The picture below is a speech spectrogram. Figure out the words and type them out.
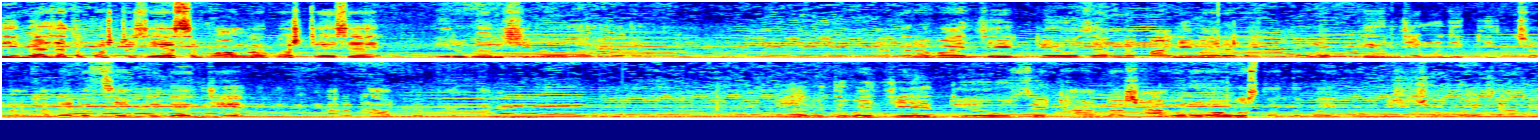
লিবিয়া যত কষ্ট হয়েছে ভঙ্গ কষ্ট হয়েছে ইউরোপিয়ান শিবে ওঠার পরে। তারপরে ভাই যে ঢেউ যে আপনি পানি মারে ভাই, কোনো গেঞ্জি মুঞ্জি কিচ্ছু না, খালি একটা সেন্ট্রি গেঞ্জি আর ফেলদা এর ভিতরে ভাই, যে ঢেউ, যে ঠান্ডা, সাগরের অবস্থা তো ভাই, কম বেশি সবাই জানে।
